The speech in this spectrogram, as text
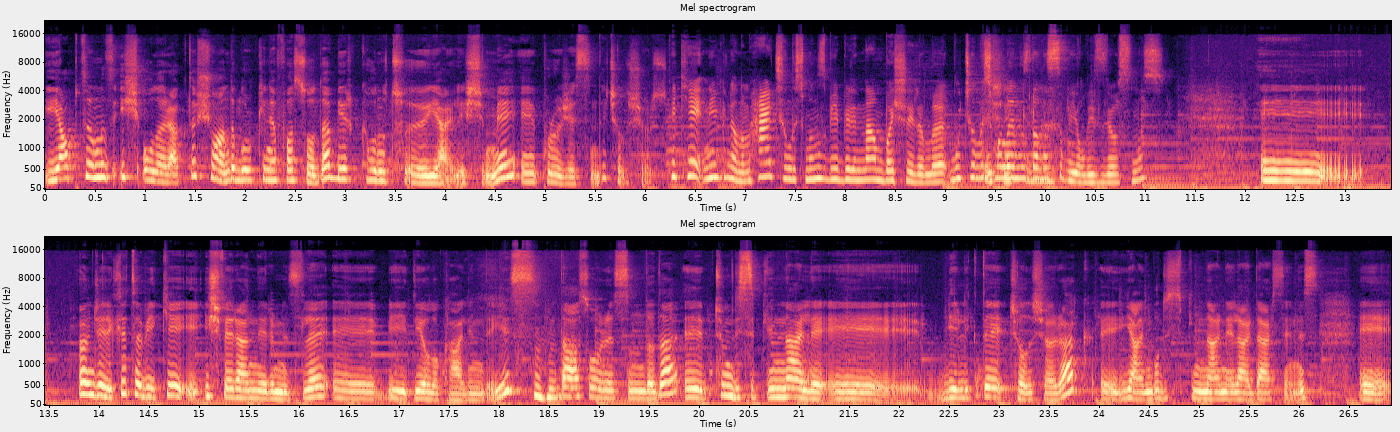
yaptığımız iş olarak da şu anda Burkina Faso'da bir konut e, yerleşimi e, projesinde çalışıyoruz. Peki Nilgün Hanım, her çalışmanız birbirinden başarılı. Bu çalışmalarınızda nasıl bir yol izliyorsunuz? Ee, öncelikle tabii ki işverenlerimizle e, bir diyalog halindeyiz. Daha sonrasında da e, tüm disiplinlerle e, birlikte çalışarak, yani bu disiplinler neler derseniz, e,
